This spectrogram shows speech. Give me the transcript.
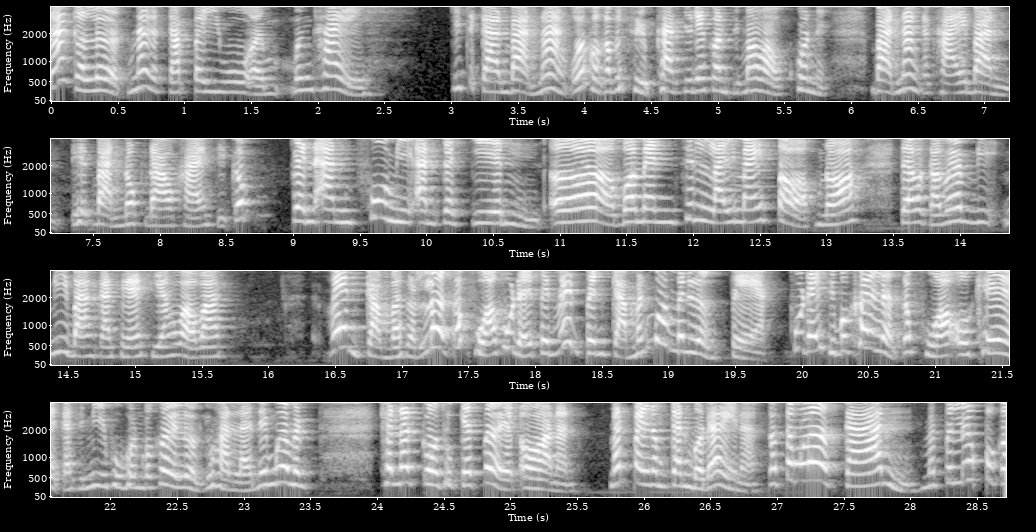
น่าก็เลิกน่าก็กลับไปอยู่เอ่อเมืองไทย กิจการบ้านนั่งโอ้ยขอยก็ไปสืบคักอยู่ได้ก่อนสิมาเว้าคนนี่บ้านนั่งก็ขายบ้านเฮ็ดบ้านนกดาวขายสิก็เป็นอันผู้มีอันจะกิน เออบ่แม่นสิ้นไหลไม้ตอกเนาะแต่ว่าก็แม่มีมีบางกระแสเสียงว่าว่าเว้นกรรมว่าสันเลิกกับผัวผู้ใดเป็นเว้นเป็นกรรมมันบ่แมันเรื่องแปลกผู้ใดสิบ่เคยเลิกกับผัวโอเคก็สิมีผู้เพิ่นบ่เคยเลิกอยู่หั่นแหละในเมื่อมัน cannot go together at all นั่นมันไปนำกันบ่ได้น่ะก็ต้องเลิก กัน มันเป็นเรื่องปก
